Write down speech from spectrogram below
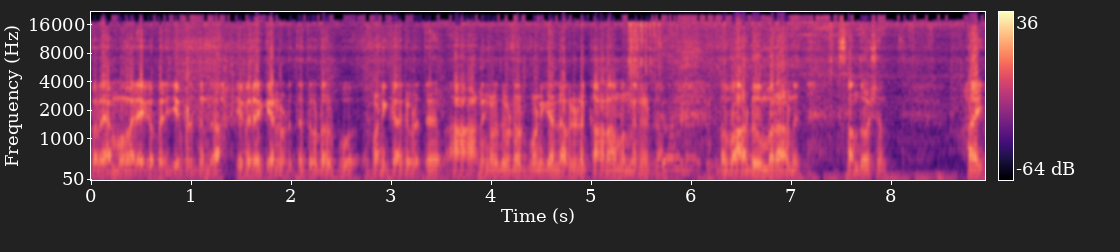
കുറേ അമ്മമാരെയൊക്കെ പരിചയപ്പെടുത്തുന്നുണ്ട്. ഇവരൊക്കെയാണ് ഇവിടുത്തെ തൊഴിലുറപ്പ് പണിക്കാർ. ഇവിടുത്തെ ആ ആണുങ്ങൾ തൊഴിലുറപ്പ് പണിക്കാരല്ല അവരിവിടെ കാണാൻ വന്നതാണ് കേട്ടോ. വാർഡ് മെമ്പറാണ് സന്തോഷം. ഹായ്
